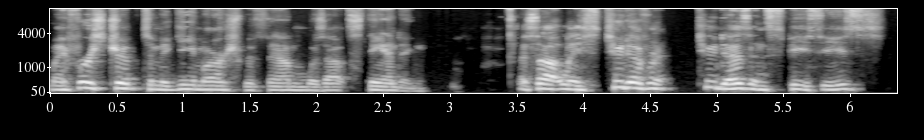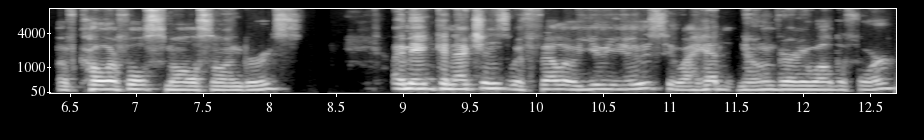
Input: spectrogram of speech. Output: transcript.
My first trip to Magee Marsh with them was outstanding. I saw at least two different, two dozen species of colorful small songbirds. I made connections with fellow UUs who I hadn't known very well before.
